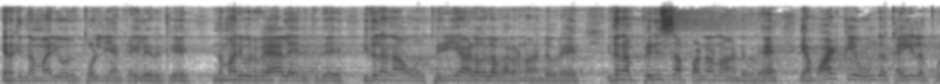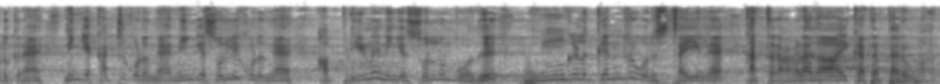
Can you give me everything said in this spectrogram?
எனக்கு இந்த மாதிரி ஒரு தொழில் என் கையில் இருக்கு. இந்த மாதிரி ஒரு வேலை இருக்குது. இதுல நான் ஒரு பெரிய அளவில் வரணும் ஆண்டவரே. இதை நான் பெருசா பண்ணணும் ஆண்டவரே. என் வாழ்க்கையை உங்க கையில் கொடுக்குறேன். நீங்க கற்றுக் கொடுங்க. நீங்க சொல்லி கொடுங்க. அப்படின்னு நீங்க சொல்லும்போது உங்களுக்கென்று ஒரு ஸ்டைலை கத்தர் அழகாய் கத்த தருவார்.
